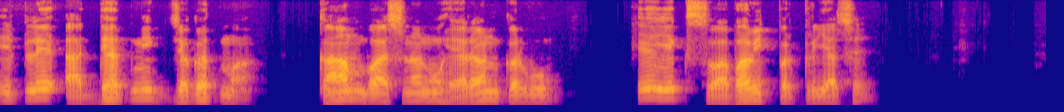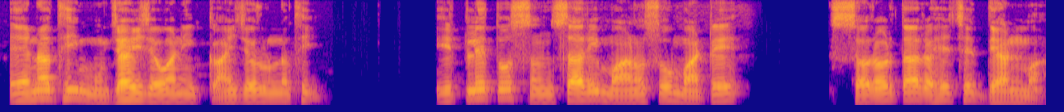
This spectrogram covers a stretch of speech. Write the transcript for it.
એટલે આધ્યાત્મિક જગતમાં કામ વાસનાનું હેરાન કરવું એ એક સ્વાભાવિક પ્રક્રિયા છે. એનાથી મૂંઝાઈ જવાની કાંઈ જરૂર નથી. એટલે તો સંસારી માણસો માટે સરળતા રહે છે ધ્યાનમાં.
